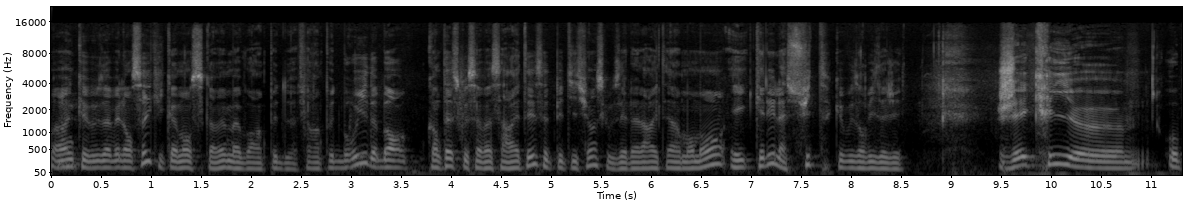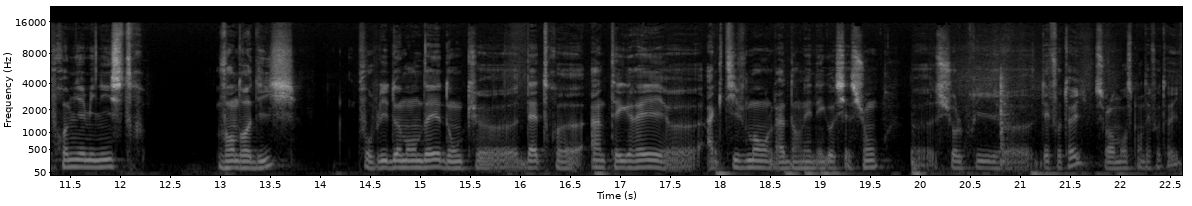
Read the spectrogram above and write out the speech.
hein, que vous avez lancée, qui commence quand même à, faire un peu de bruit. D'abord, quand est-ce que ça va s'arrêter, cette pétition? Est-ce que vous allez l'arrêter à un moment? Et quelle est la suite que vous envisagez? J'ai écrit euh, au Premier ministre vendredi pour lui demander donc euh, d'être euh, intégré activement là, dans les négociations sur le prix des fauteuils, sur le remboursement des fauteuils.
